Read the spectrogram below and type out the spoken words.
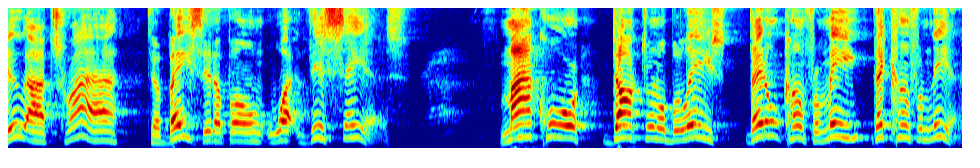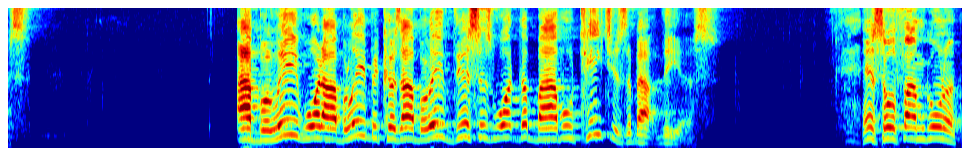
do, I try to base it upon what this says. My core doctrinal beliefs, they don't come from me, they come from this. I believe what I believe because I believe this is what the Bible teaches about this. And so if I'm going to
